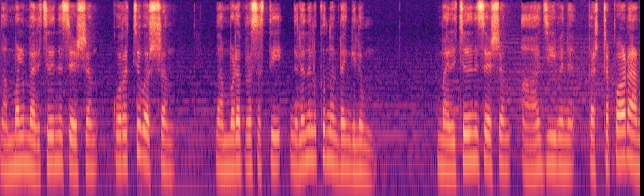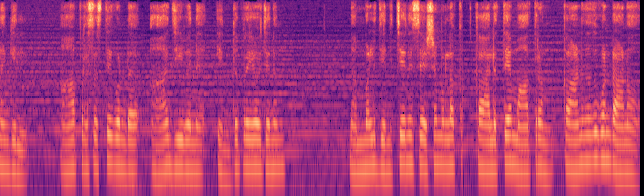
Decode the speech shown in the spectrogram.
നമ്മൾ മരിച്ചതിന് ശേഷം കുറച്ച് വർഷം നമ്മുടെ പ്രശസ്തി നിലനിൽക്കുന്നുണ്ടെങ്കിലും മരിച്ചതിന് ശേഷം ആ ജീവന് കഷ്ടപ്പാടാണെങ്കിൽ ആ പ്രശസ്തി കൊണ്ട് ആ ജീവന് എന്ത് പ്രയോജനം? നമ്മൾ ജനിച്ചതിന് ശേഷമുള്ള കാലത്തെ മാത്രം കാണുന്നത് കൊണ്ടാണോ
